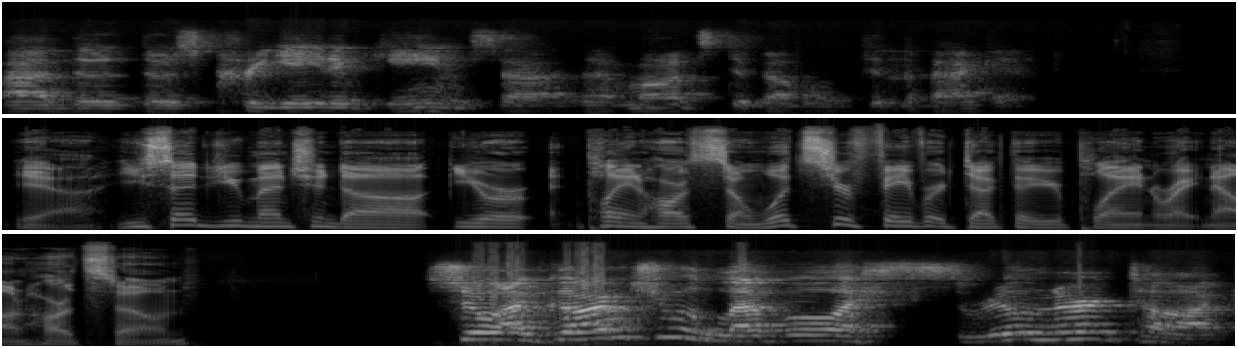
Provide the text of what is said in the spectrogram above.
uh, the, those creative games uh, that mods developed in the back end. Yeah. You said you mentioned uh, you're playing Hearthstone. What's your favorite deck that you're playing right now in Hearthstone? So I've gotten to a level, it's real nerd talk.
